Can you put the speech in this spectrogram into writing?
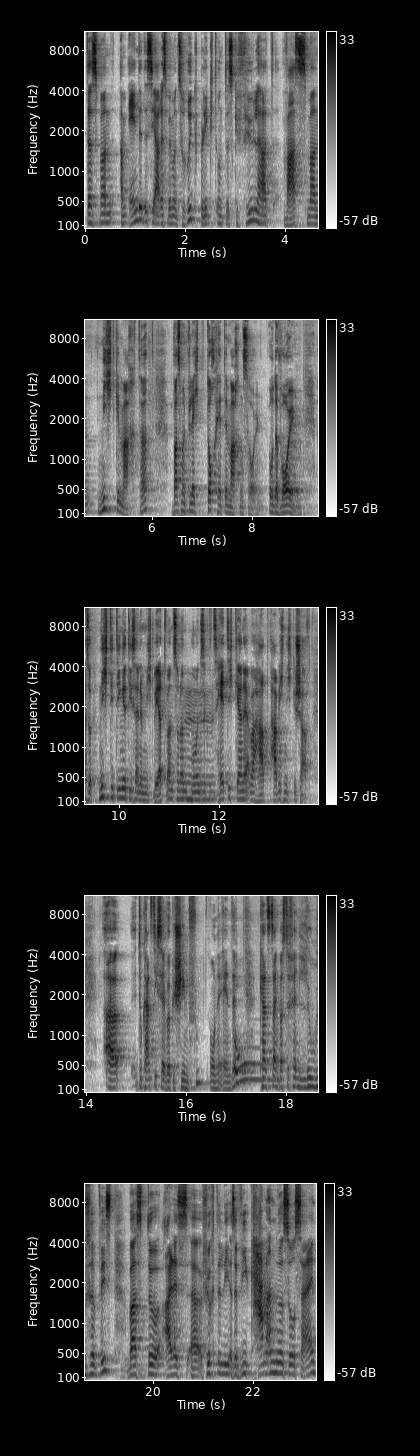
dass man am Ende des Jahres, wenn man zurückblickt und das Gefühl hat, was man nicht gemacht hat, was man vielleicht doch hätte machen sollen oder wollen. Also nicht die Dinge, die es einem nicht wert waren, sondern wo man gesagt hat, das hätte ich gerne, aber habe ich nicht geschafft. Äh, du kannst dich selber beschimpfen ohne Ende, oh. kannst sagen, was du für ein Loser bist, was du alles äh, fürchterlich, also wie kann man nur so sein,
